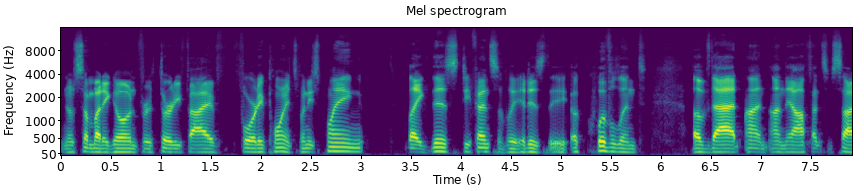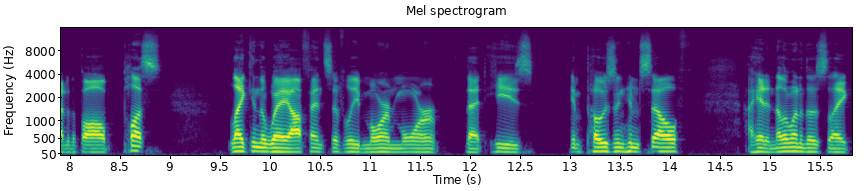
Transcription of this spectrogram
you know somebody going for 35 40 points when he's playing Like this defensively, it is the equivalent of that on, on the offensive side of the ball. Plus, liking the way offensively more and more that he's imposing himself. I had another one of those like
